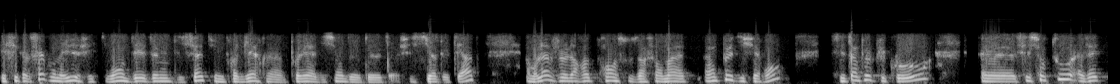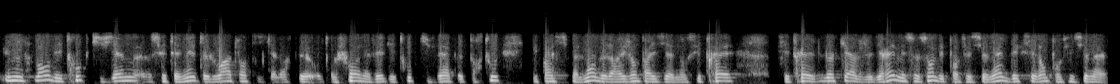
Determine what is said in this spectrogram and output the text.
Et c'est comme ça qu'on a eu effectivement dès 2017 une première, première édition de, de, de festival de théâtre. Alors là, je la reprends sous un format un peu différent. C'est un peu plus court. Euh, c'est surtout avec uniquement des troupes qui viennent euh, cette année de Loire-Atlantique, alors qu'autrefois on avait des troupes qui venaient un peu partout et principalement de la région parisienne. Donc c'est très, c'est très local, je dirais, mais ce sont des professionnels, d'excellents professionnels.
